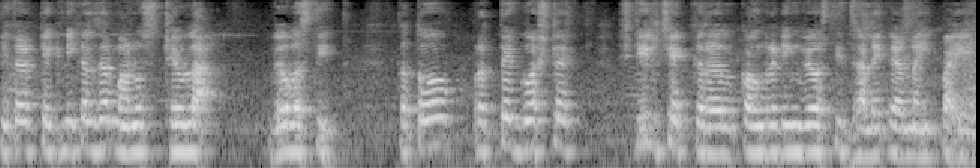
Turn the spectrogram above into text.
तिथं टेक्निकल जर माणूस ठेवला व्यवस्थित तर तो प्रत्येक गोष्ट स्टील चेक करेल कॉन्क्रिटिंग व्यवस्थित झाले का नाही पाहिजे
